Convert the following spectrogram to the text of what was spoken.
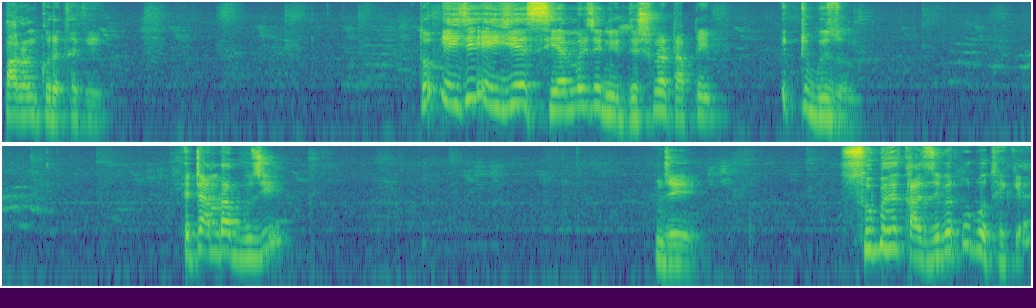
পালন করে থাকি। তো এই যে এই যে সিয়ামের যে নির্দেশনাটা আপনি একটু বুঝুন। এটা আমরা বুঝি যে, সুবেহ কাজেবের পূর্ব থেকে,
